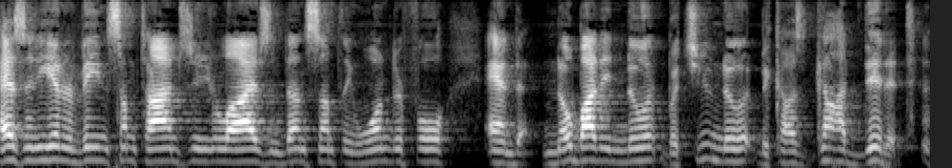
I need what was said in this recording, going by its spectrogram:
Hasn't He intervened sometimes in your lives and done something wonderful and nobody knew it, but you knew it because God did it?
